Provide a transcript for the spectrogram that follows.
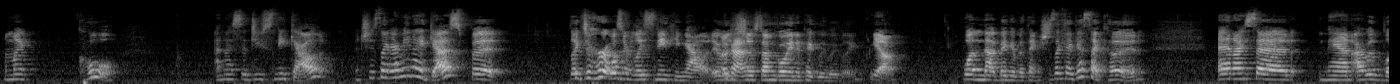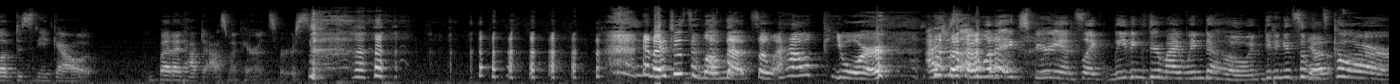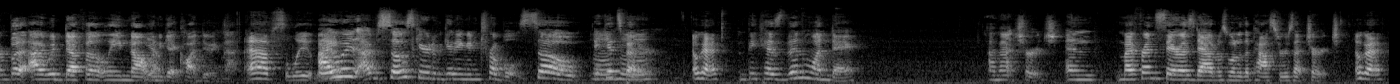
I'm like, Cool. And I said, Do you sneak out? And she's like, I mean, I guess, but, like, to her, it wasn't really sneaking out. It was Okay. just, I'm going to Piggly Wiggly. Yeah. Wasn't that big of a thing. She's like, I guess I could. And I said, Man, I would love to sneak out, but I'd have to ask my parents first. And I just love that so how pure. I just I want to experience like leaving through my window and getting in someone's Yep. car, but I would definitely not want to get caught doing that. Absolutely. I would. I'm so scared of getting in trouble. So it gets Mhm. better Okay. because then one day I'm at church and my friend Sarah's dad was one of the pastors at church. Okay.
